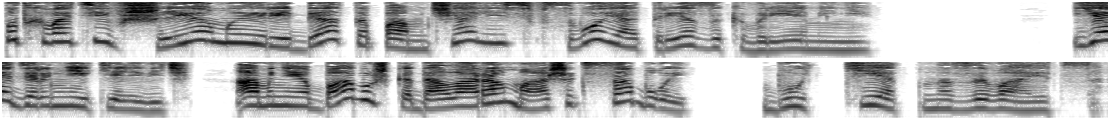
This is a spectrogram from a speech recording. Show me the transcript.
Подхватив шлемы, ребята помчались в свой отрезок времени. «Ядер Никелевич, а мне бабушка дала ромашек с собой. Букет называется.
